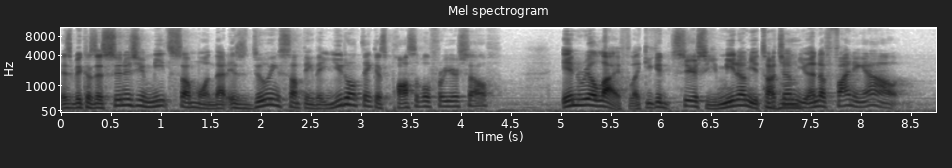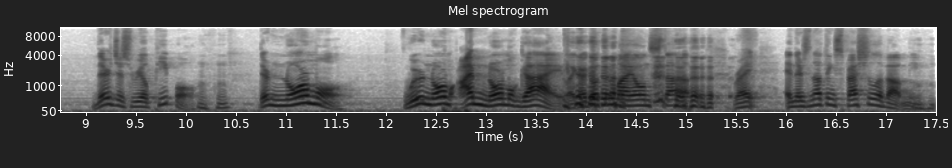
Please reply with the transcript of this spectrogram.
It's because as soon as you meet someone that is doing something that you don't think is possible for yourself in real life, like you could seriously, you meet them, you touch them, mm-hmm. you end up finding out they're just real people. Mm-hmm. They're normal. We're normal. I'm normal guy. Like I go through my own stuff, right? And there's nothing special about me. Mm-hmm.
